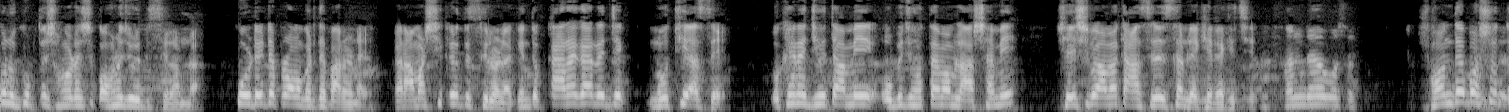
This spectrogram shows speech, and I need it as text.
কোনো গুপ্ত সংগঠনের সাথে কখনো জড়িত ছিলাম না। কোর্ট এটা প্রমাণ করতে পারে নাই কারণ আমার স্বীকৃতি ছিল না। কিন্তু কারাগারে যে নথি আছে ওখানে যেহেতু আমি অভিযোগ হত্যা মামলা আসামি সেই হিসেবে আমাকে আনসার ইসলাম লিখে রেখেছে। সন্দেহবশত? সন্দেহবশত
